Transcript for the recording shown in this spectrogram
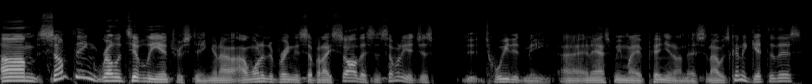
Um, something relatively interesting, and I, I, wanted to bring this up, and I saw this, and somebody had just uh, tweeted me uh, and asked me my opinion on this, and I was going to get to this.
